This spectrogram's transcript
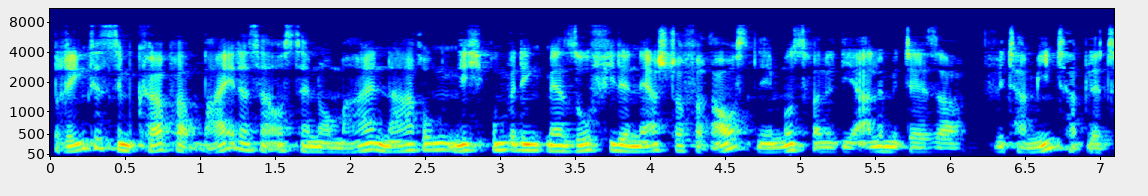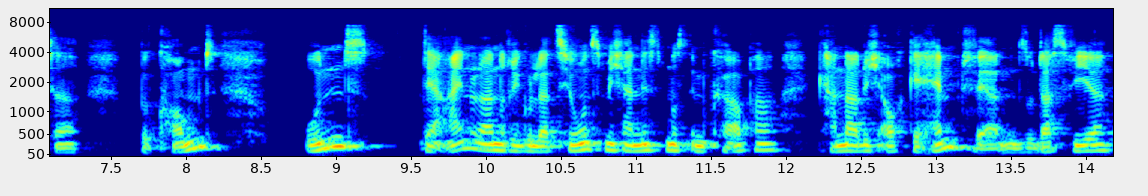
bringt es dem Körper bei, dass er aus der normalen Nahrung nicht unbedingt mehr so viele Nährstoffe rausnehmen muss, weil er die alle mit dieser Vitamintablette bekommt. Und der ein oder andere Regulationsmechanismus im Körper kann dadurch auch gehemmt werden, sodass wir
